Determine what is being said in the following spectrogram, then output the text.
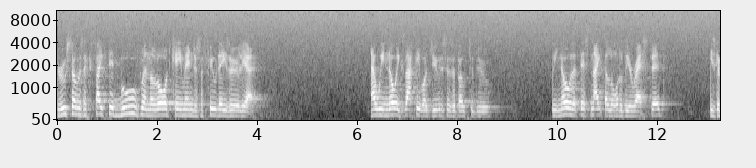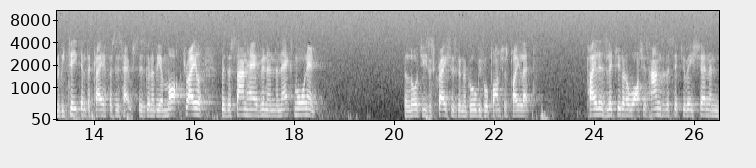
Jerusalem was excited, moved when the Lord came in just a few days earlier. Now we know exactly what Judas is about to do. We know that this night the Lord will be arrested. He's going to be taken to Caiaphas' house. There's going to be a mock trial with the Sanhedrin, and the next morning, the Lord Jesus Christ is going to go before Pontius Pilate. Pilate is literally going to wash his hands of the situation and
